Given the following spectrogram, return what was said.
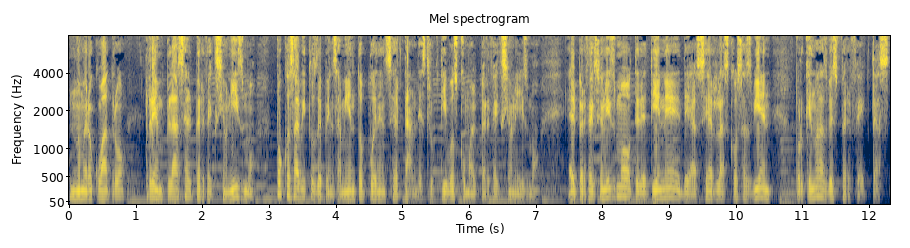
Número 4 reemplaza el perfeccionismo. Pocos hábitos de pensamiento pueden ser tan destructivos como el perfeccionismo. El perfeccionismo te detiene de hacer las cosas bien porque no las ves perfectas.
